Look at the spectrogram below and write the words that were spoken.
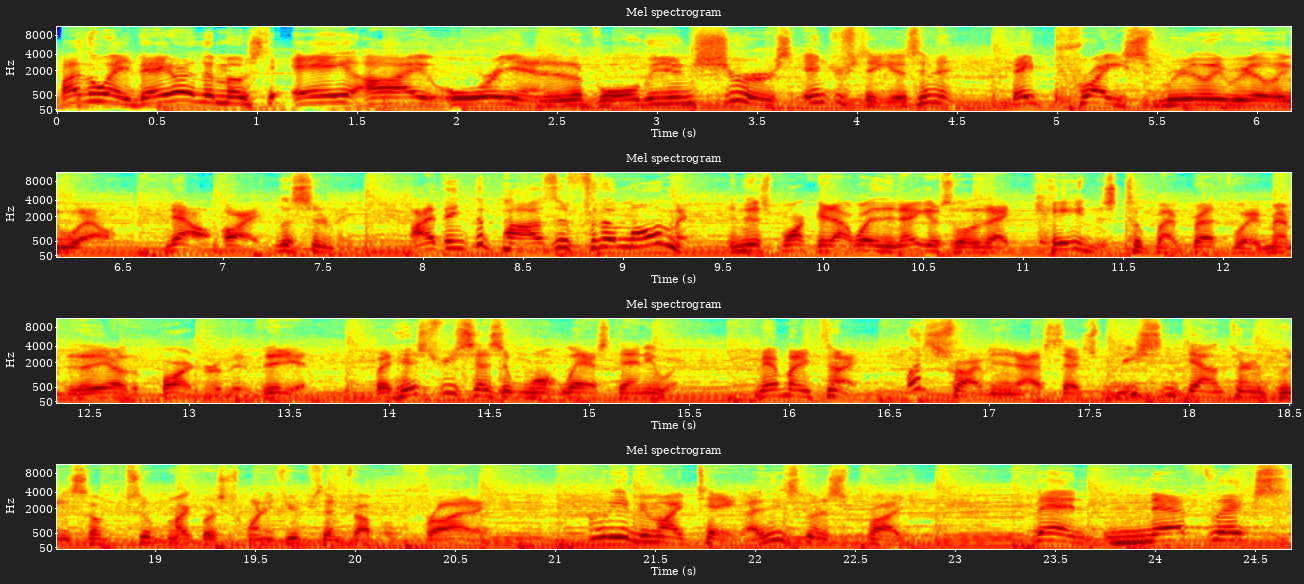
By the way, they are the most AI oriented of all the insurers. Interesting, isn't it? They price really, really well. Now, all right, listen to me. I think the positive for the moment in this market outweigh the negatives, although that cadence took my breath away. Remember, they are the partner of NVIDIA. But history says it won't last anyway. Mad Money tonight. What's driving the Nasdaq's recent downturn, including some Supermicro's 23% drop on Friday? I'm going to give you my take. I think it's going to surprise you. Then Netflix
